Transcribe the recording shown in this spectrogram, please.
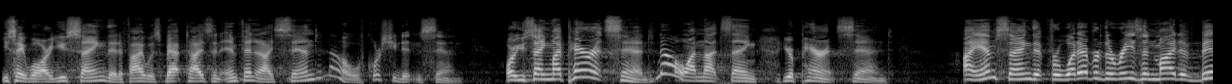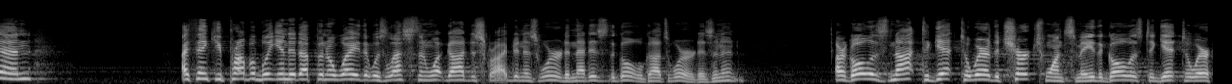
You say, well, are you saying that if I was baptized an infant and I sinned? No, of course you didn't sin. Or are you saying my parents sinned? No, I'm not saying your parents sinned. I am saying that for whatever the reason might have been, I think you probably ended up in a way that was less than what God described in His Word, and that is the goal, God's Word, isn't it? Our goal is not to get to where the church wants me. The goal is to get to where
